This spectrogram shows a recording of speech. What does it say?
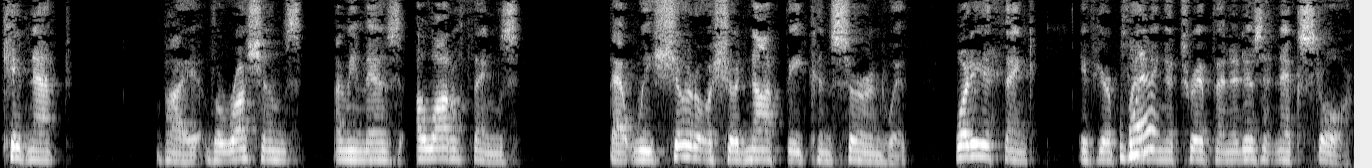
kidnapped by the Russians. I mean, there's a lot of things that we should or should not be concerned with. What do you think if you're planning a trip and it isn't next door?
